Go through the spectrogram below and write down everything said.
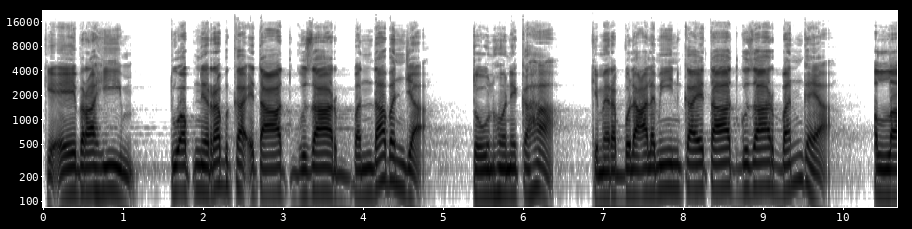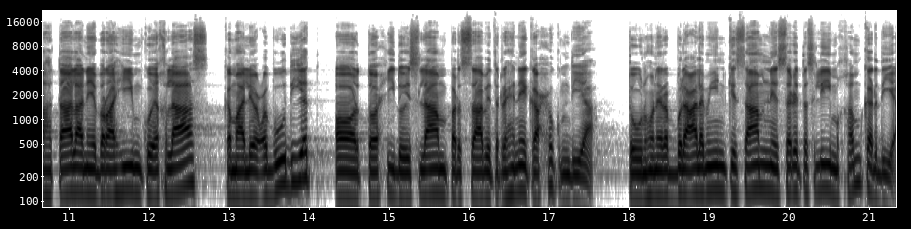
کہ اے ابراہیم، تو اپنے رب کا اطاعت گزار بندہ بن جا، تو انہوں نے کہا کہ میں رب العالمین کا اطاعت گزار بن گیا۔ اللہ تعالیٰ نے ابراہیم کو اخلاص، کمال عبودیت اور توحید و اسلام پر ثابت رہنے کا حکم دیا تو انہوں نے رب العالمین کے سامنے سر تسلیم خم کر دیا۔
